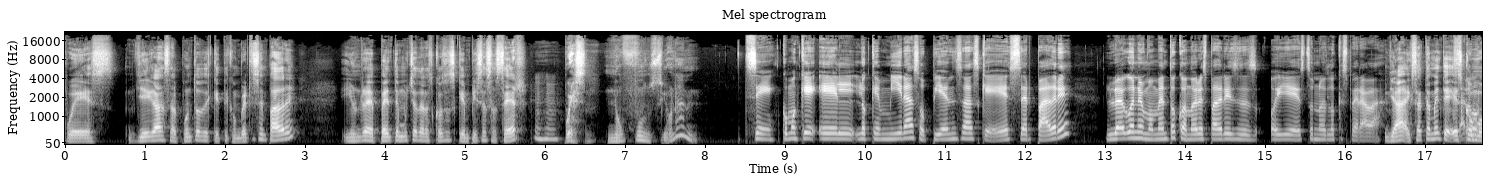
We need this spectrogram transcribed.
pues llegas al punto de que te conviertes en padre y de repente muchas de las cosas que empiezas a hacer, pues no funcionan. Sí, como que el, lo que miras o piensas que es ser padre, luego en el momento cuando eres padre dices, oye, esto no es lo que esperaba. Ya, exactamente, es, algo como...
